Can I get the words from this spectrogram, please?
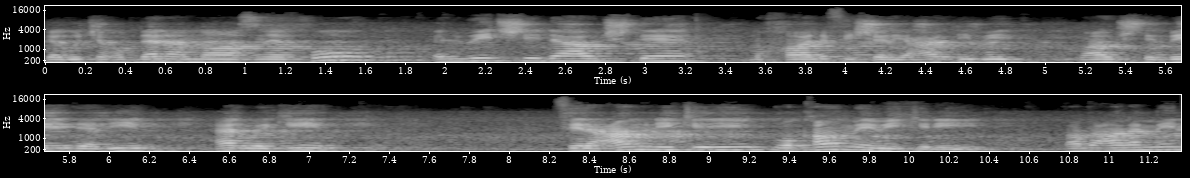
كقول شخب دانا مازن خو الويتش داوتش مخالف شريعاتي بيت واوش تبي دليل. هر وكي فرعوني كري وقومي بكري رب العالمين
